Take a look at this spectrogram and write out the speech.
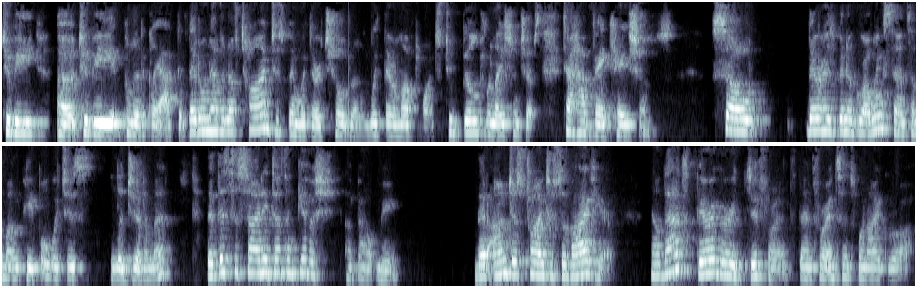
to be uh, to be politically active. They don't have enough time to spend with their children, with their loved ones, to build relationships, to have vacations. So there has been a growing sense among people, which is legitimate, that this society doesn't give a sh- about me, that I'm just trying to survive here. Now that's very, very different than, for instance, when I grew up.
